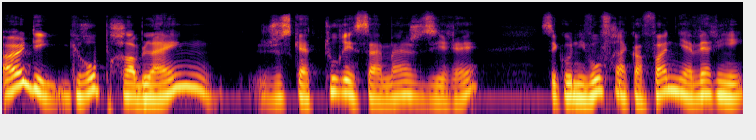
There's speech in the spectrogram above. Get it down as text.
Un des gros problèmes, jusqu'à tout récemment, je dirais, c'est qu'au niveau francophone, il n'y avait rien.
